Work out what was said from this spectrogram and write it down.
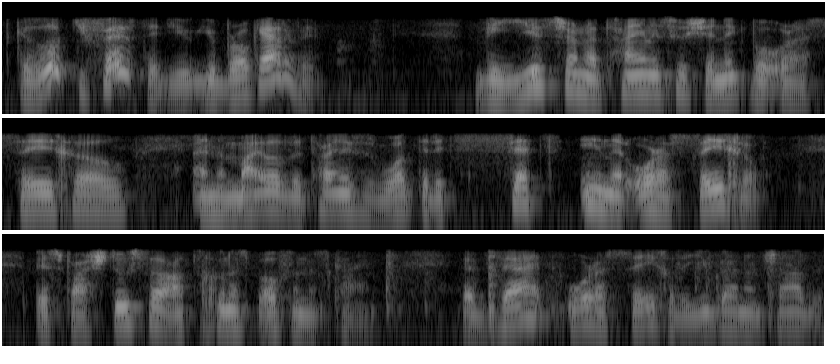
Because look, you fasted. You you broke out of it. The Yisran Atainis Hu Shenikba Ora Seichel, and the mile of the Tainis is what that it sets in that Ora Seichel. Bespashtusa Atchunas kind. That that Ora Seichel that you got on Shabbos,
